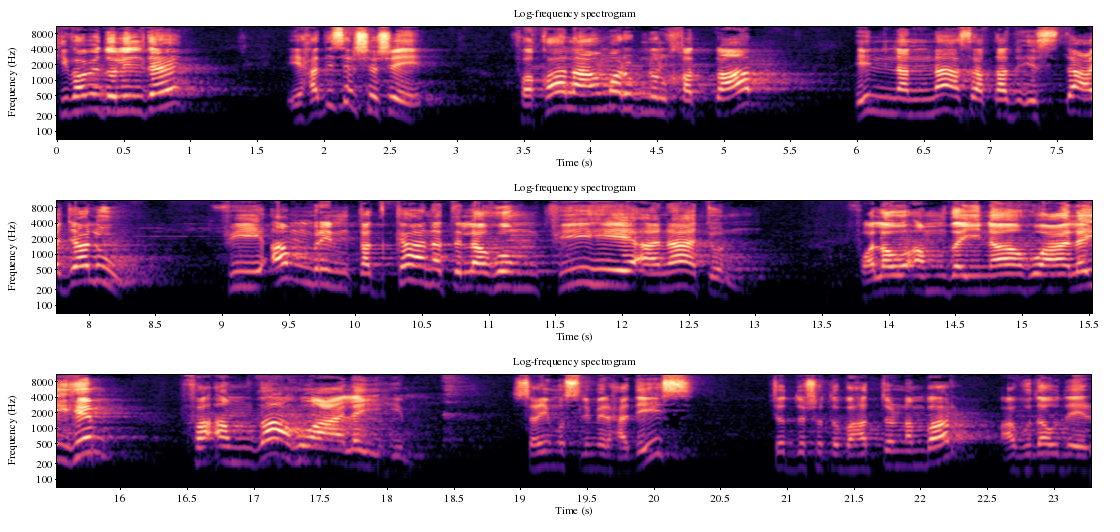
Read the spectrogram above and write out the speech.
কীভাবে দলিল দেয়? এই হাদিসের শেষে, ফকাল আমর ইবনুল খত্তাব ইন্নান্নাসা কাদ ইস্তাজালু ফি আমরিন কাদ কানাত লাহুম ফিহি আনাতুন। ফালাউ আমদাইনাহু আলাইহিম ফামদাহু আলাইহিম। সহি মুসলিমের হাদিস চোদ্দশত বাহাত্তর নম্বর, আবু দাউদের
